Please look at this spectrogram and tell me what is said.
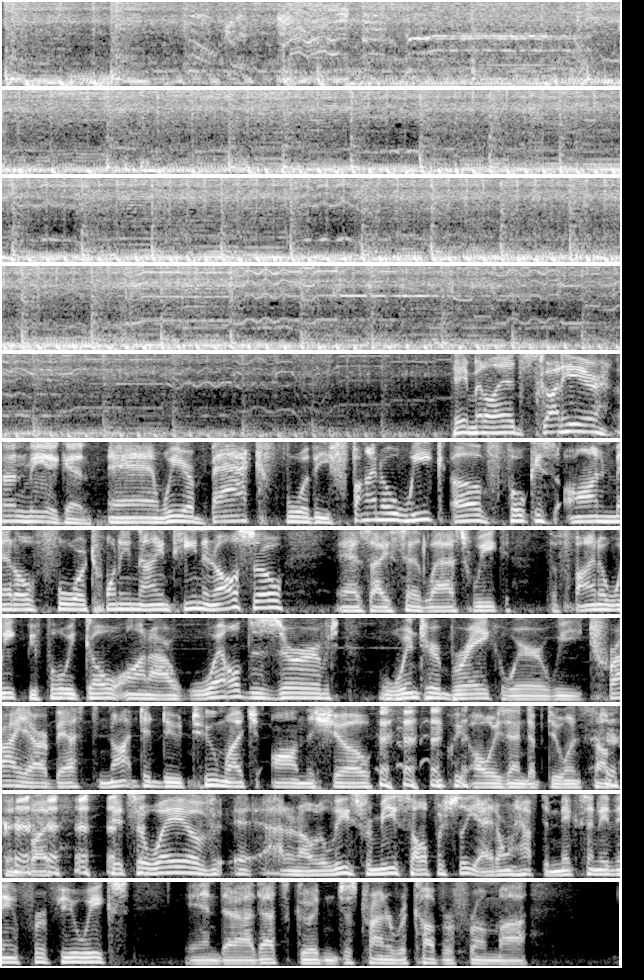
Hey, Metalheads, Scott here. And me again. And we are back for the final week of Focus on Metal for 2019. And also, as I said last week, the final week before we go on our well deserved winter break where we tried our best not to do too much on the show. I think we always end up doing something, but it's a way of, I don't know, at least for me selfishly, I don't have to mix anything for a few weeks. And uh, that's good. And just trying to recover from. Uh,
